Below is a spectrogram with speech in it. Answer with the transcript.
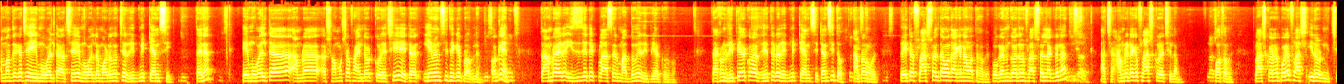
আমাদের কাছে এই মোবাইলটা আছে। মোবাইলটা মডেল হচ্ছে রিডমি টেন সি তাই না? এই মোবাইলটা আমরা সমস্যা ফাইন্ড আউট করেছি এটার E ইএমএমসি থেকে প্রবলেম ওকে তো আমরা এটা ইজিজেটেক প্লাসের মাধ্যমে রিপেয়ার করব। তো এখন রিপেয়ার করা যেহেতু এটা Redmi ten C ten C তো আপনার মোবাইল তো এটা ফ্ল্যাশ ফাইল তো আমাদের আগে নামাতে হবে। প্রোগ্রামিং করার জন্য ফ্ল্যাশ ফাইল লাগবে না? আচ্ছা আমরা এটাকে ফ্লাশ করেছিলাম প্রথমে। ফ্লাশ করার পরে ফ্লাশ ইরোর নিচ্ছে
